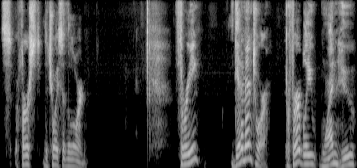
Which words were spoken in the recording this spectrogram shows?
It's first, the choice of the Lord. Three, get a mentor, preferably one who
